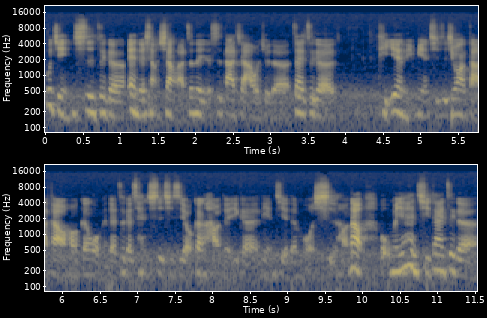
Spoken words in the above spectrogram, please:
不仅是这个 and 的想象啦，真的也是大家我觉得在这个体验里面，其实希望达到哈跟我们的这个城市其实有更好的一个连接的模式哈。那我们也很期待这个。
